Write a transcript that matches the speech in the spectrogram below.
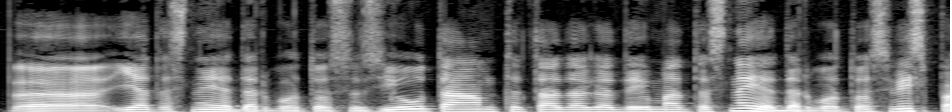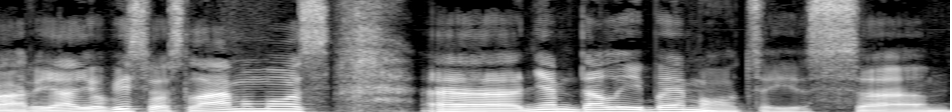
Ja tas neiedarbotos uz jūtām, tad tādā gadījumā tas neiedarbotos vispār. Jā, jo visos lēmumos uh, ņem dalību emocijas. Uh,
